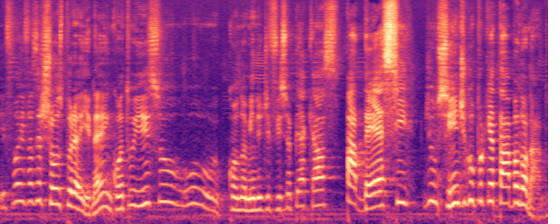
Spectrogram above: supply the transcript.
e foi fazer shows por aí, né? Enquanto isso, o condomínio edifício Piacás padece de um síndico porque tá abandonado.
